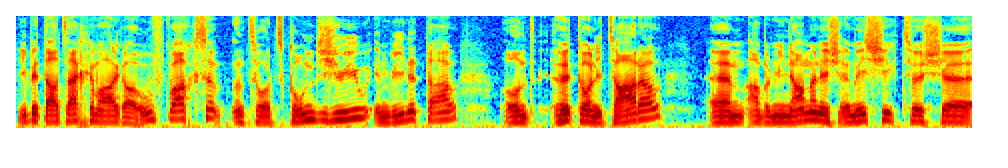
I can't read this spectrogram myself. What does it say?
Ich bin tatsächlich im Aargau aufgewachsen, und zwar in Gundischwil im Wienertal. Und heute wohne ich in Aarau. Ähm, aber mein Name ist eine Mischung zwischen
